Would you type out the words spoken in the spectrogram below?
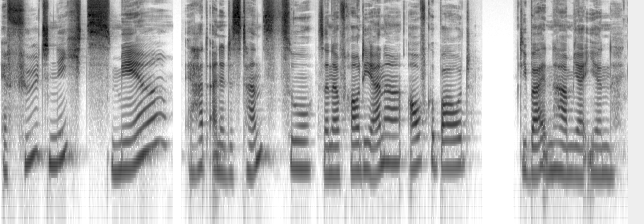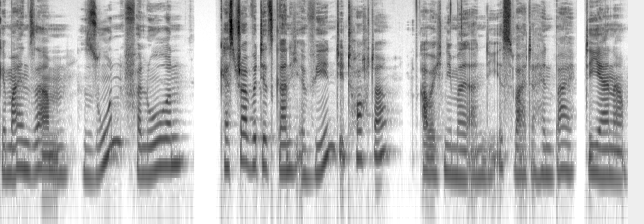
Er fühlt nichts mehr, er hat eine Distanz zu seiner Frau Diana aufgebaut. Die beiden haben ja ihren gemeinsamen Sohn verloren. Kestra wird jetzt gar nicht erwähnt, die Tochter, aber ich nehme mal an, die ist weiterhin bei Diana.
